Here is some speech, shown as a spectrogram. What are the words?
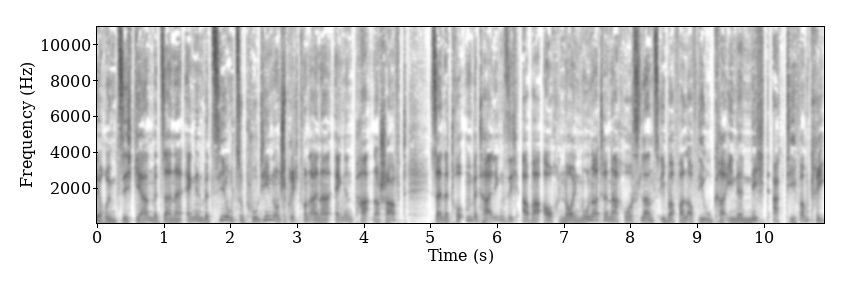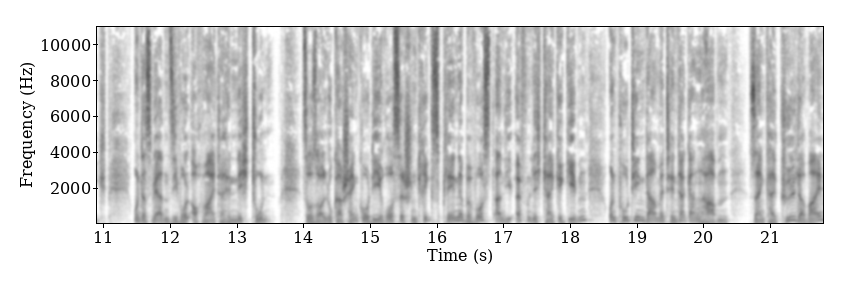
Der rühmt sich gern mit seiner engen Beziehung zu Putin und spricht von einer einer engen Partnerschaft. Seine Truppen beteiligen sich aber auch neun Monate nach Russlands Überfall auf die Ukraine nicht aktiv am Krieg. Und das werden sie wohl auch weiterhin nicht tun. So soll Lukaschenko die russischen Kriegspläne bewusst an die Öffentlichkeit gegeben und Putin damit hintergangen haben. Sein Kalkül dabei,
